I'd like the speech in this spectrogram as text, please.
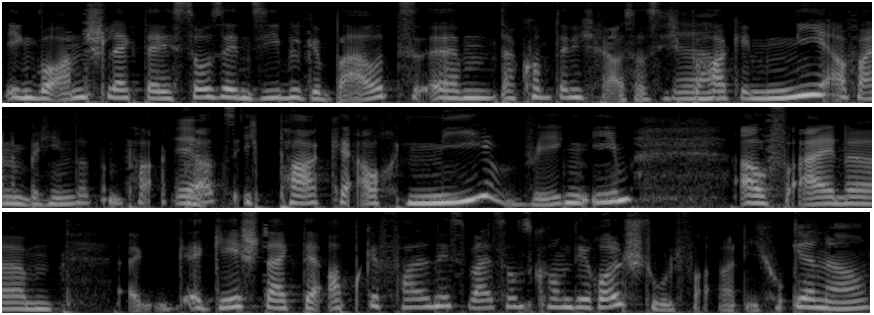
irgendwo anschlägt, der ist so sensibel gebaut, ähm, da kommt er nicht raus. Also ich Ja. parke nie auf einem Behindertenparkplatz, ich parke auch nie wegen ihm auf einem Gehsteig, der abgefallen ist, weil sonst kommen die Rollstuhlfahrer nicht hoch. Genau.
